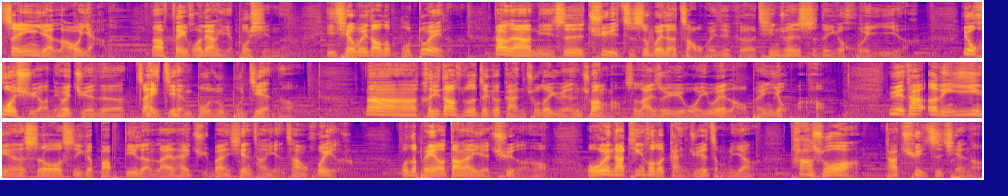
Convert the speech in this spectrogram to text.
声音也老哑了，那肺活量也不行了，一切味道都不对了。当然啊，你是去只是为了找回这个青春时的一个回忆了。又或许啊，你会觉得再见不如不见哦。那科技大叔的这个感触的原创啊，是来自于我一位老朋友嘛哈，因为他二零一一年的时候是一个 Bob Dylan 来台举办现场演唱会了，我的朋友当然也去了哈。我问他听后的感觉怎么样，他说啊，他去之前呢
